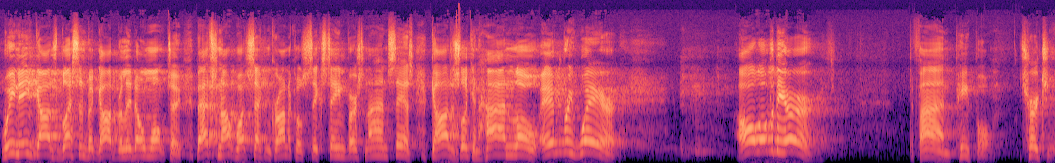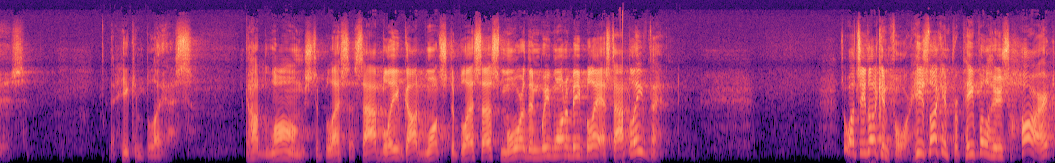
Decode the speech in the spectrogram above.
We need God's blessing, but God really don't want to. That's not what Second Chronicles 16, verse 9 says. God is looking high and low everywhere, all over the earth, to find people churches that He can bless. God longs to bless us. I believe God wants to bless us more than we want to be blessed. I believe that. So, what's He looking for? He's looking for people whose heart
